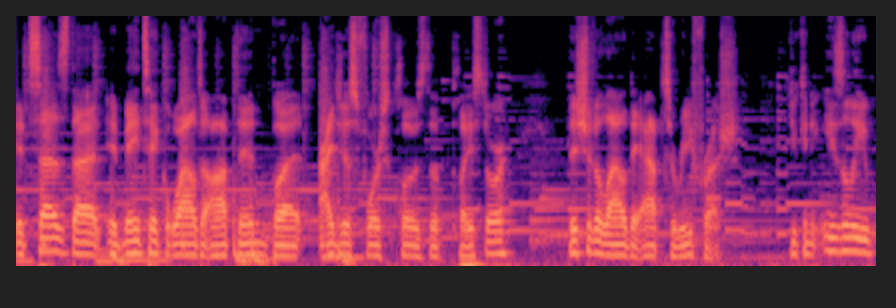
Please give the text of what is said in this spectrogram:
It says that it may take a while to opt in, but I just force closed the Play Store. This should allow the app to refresh. You can easily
